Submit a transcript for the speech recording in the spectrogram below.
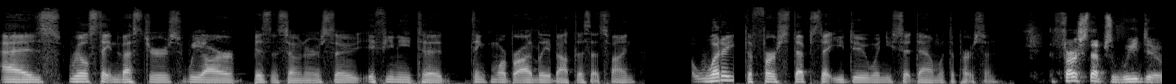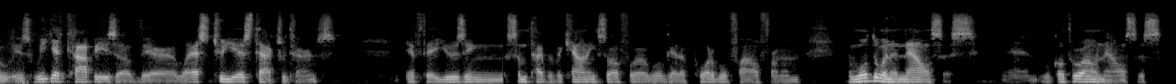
as real estate investors, we are business owners. So if you need to think more broadly about this, that's fine. What are the first steps that you do when you sit down with the person? The first steps we do is we get copies of their last two years' tax returns. If they're using some type of accounting software, we'll get a portable file from them and we'll do an analysis. And we'll go through our analysis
